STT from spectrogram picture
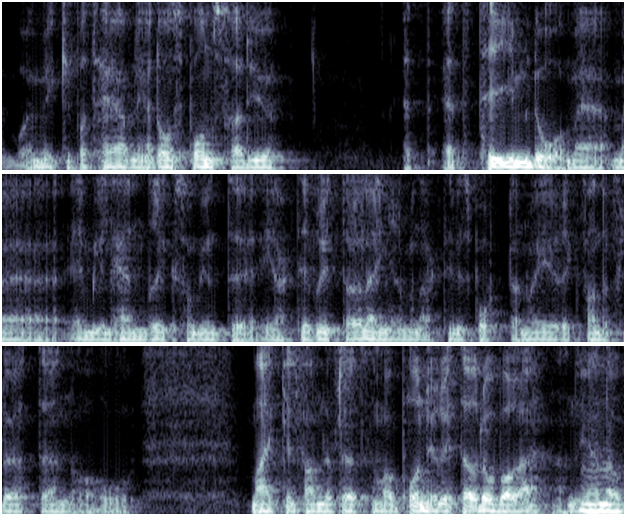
var mycket på tävlingar. De sponsrade ju ett, ett team då med, med Emil Hendrik som ju inte är aktiv ryttare längre men aktiv i sporten och Erik van der Flöten och, och Michael van der Flöte som var ponnyryttare då bara. Han är mm. en av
